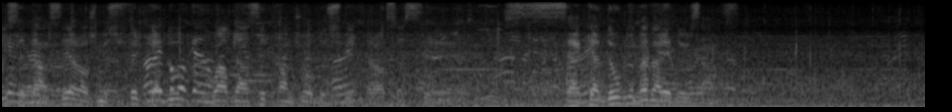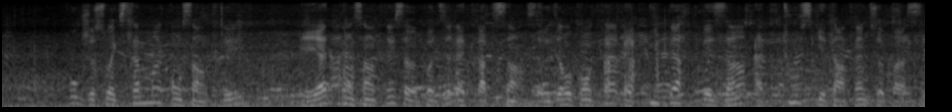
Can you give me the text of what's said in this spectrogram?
vie, c'est danser. Alors je me suis fait le cadeau de pouvoir danser 30 jours de suite. Alors ça, c'est un cadeau qui va dans les deux sens faut que je sois extrêmement concentré. Et être concentré, ça ne veut pas dire être absent. Ça veut dire au contraire être hyper présent à tout ce qui est en train de se passer.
